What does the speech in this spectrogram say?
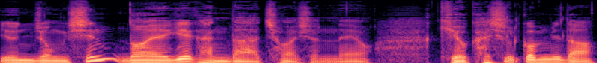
윤종신 너에게 간다 청하셨네요. 기억하실 겁니다.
